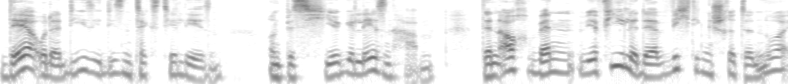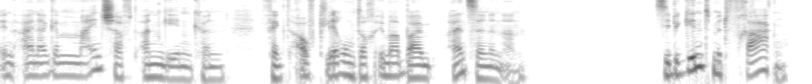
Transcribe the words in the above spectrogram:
der oder die Sie diesen Text hier lesen und bis hier gelesen haben. Denn auch wenn wir viele der wichtigen Schritte nur in einer Gemeinschaft angehen können, fängt Aufklärung doch immer beim Einzelnen an. Sie beginnt mit Fragen.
